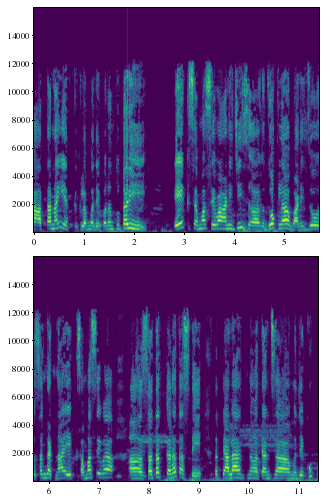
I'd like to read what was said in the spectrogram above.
आता नाही आहेत क्लबमध्ये परंतु तरीही एक समाजसेवा आणि जी जो क्लब आणि जो संघटना एक समाजसेवा सतत करत असते तर त्याला त्यांचा म्हणजे खूप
